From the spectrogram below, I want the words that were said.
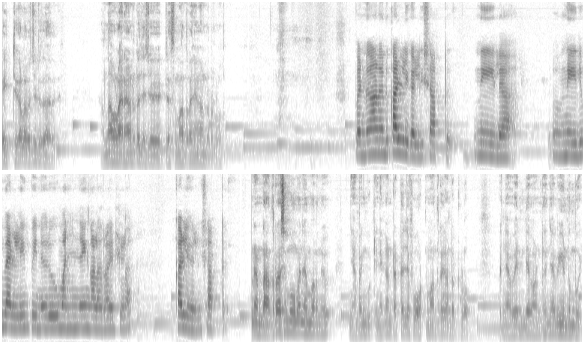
White colour churidar. അന്ന് അവൾ എന്നെ കണ്ടിട്ടില്ല ഡ്രസ്സ് മാത്രമേ ഞാൻ കണ്ടിട്ടുള്ളൂ. പെണ്ണ് കാണാൻ ഒരു കള്ളി കള്ളി ഷർട്ട് നീല നീലും നീലയും വെള്ളയും പിന്നെ ഒരു മഞ്ഞയും കളറായിട്ടുള്ള കള്ളി കള്ളി ഷർട്ട് രണ്ടാമത്തെ പ്രാവശ്യം പോകുമ്പോൾ ഞാൻ പറഞ്ഞു ഞാൻ പെൺകുട്ടീനെ കണ്ടിട്ടില്ല? ഫോട്ടോ മാത്രമേ കണ്ടിട്ടുള്ളൂ. അപ്പം ഞാൻ വരിന്റെ കൊണ്ട് ഞാൻ വീണ്ടും പോയി.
